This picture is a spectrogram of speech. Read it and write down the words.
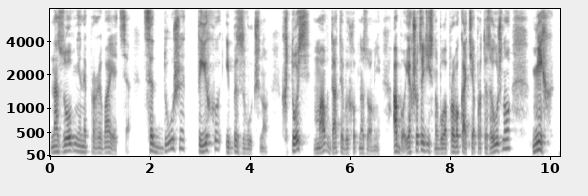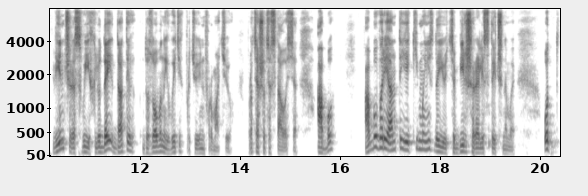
назовні не проривається. Це дуже тихо і беззвучно. Хтось мав дати вихоп назовні. Або, якщо це дійсно була провокація проти залужного, міг він через своїх людей дати дозований витік про цю інформацію, про те, що це сталося. Або, або варіанти, які мені здаються більш реалістичними. От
